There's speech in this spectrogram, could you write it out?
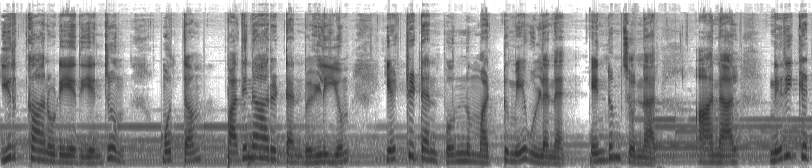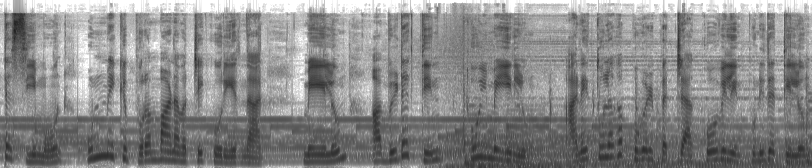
இர்கானுடையது என்றும் மொத்தம் பதினாறு டன் வெள்ளியும் எட்டு டன் பொன்னும் மட்டுமே உள்ளன என்றும் சொன்னார். ஆனால் நெறிக்கெட்ட சீமோன் உண்மைக்கு புறம்பானவற்றை கூறியிருந்தான். மேலும் அவ்விடத்தின் தூய்மையிலும் அனைத்துலக புகழ்பெற்ற அக்கோவிலின் புனிதத்திலும்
